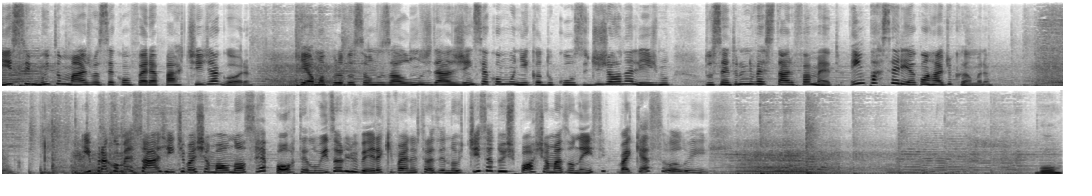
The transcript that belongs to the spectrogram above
Isso e muito mais você confere a partir de agora, que é uma produção dos alunos da Agência Comunica do curso de jornalismo do Centro Universitário FAMetro, em parceria com a Rádio Câmara. E para começar, a gente vai chamar o nosso repórter Luiz Oliveira, que vai nos trazer notícia do esporte amazonense. Vai que é sua, Luiz. Bom,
